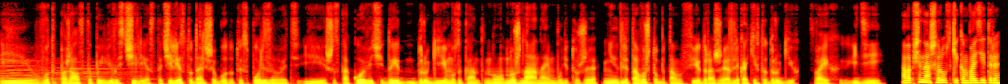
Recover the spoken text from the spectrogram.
И вот, пожалуйста, появилась Челеста. Челесту дальше будут использовать и Шостакович, да и другие музыканты. Но нужна она им будет уже не для того, чтобы там в фею дрожи, а для каких-то других своих идей. А вообще наши русские композиторы,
